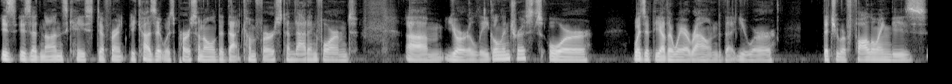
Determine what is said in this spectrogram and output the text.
is is Adnan's case different because it was personal? Did that come first, and that informed um, your legal interests, or was it the other way around that you were that you were following these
